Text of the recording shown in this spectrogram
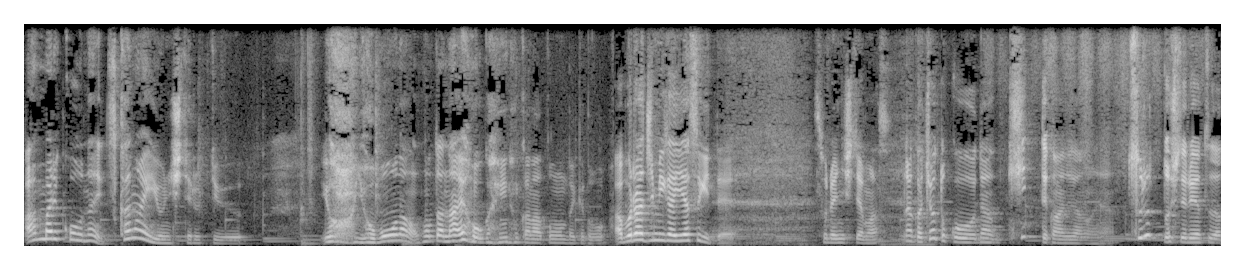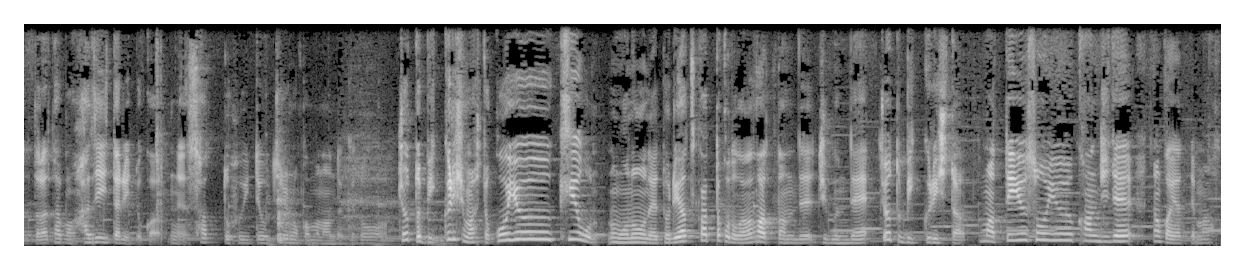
あんまりこう何、つかないようにしてるっていう、予防なの本当はない方がいいのかなと思うんだけど、油染みが嫌すぎて、それにしてます。なんかちょっとこう、なんか木って感じなのね。つるっとしてるやつだったら多分弾いたりとかね、さっと拭いて落ちるのかもなんだけど、ちょっとびっくりしました。こういう木のものをね、取り扱ったことがなかったんで、自分で。ちょっとびっくりした。まあっていうそういう感じでなんかやってます。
